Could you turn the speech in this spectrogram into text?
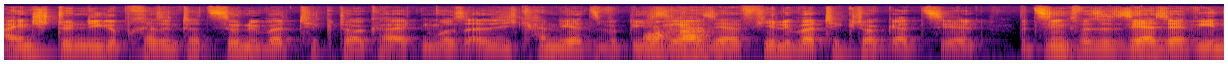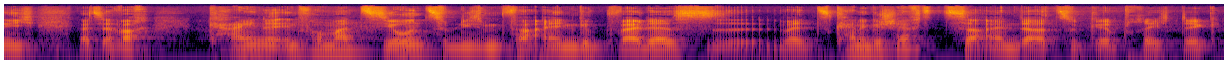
einstündige Präsentation über TikTok halten muss. Also ich kann dir jetzt wirklich Oha. sehr, sehr viel über TikTok erzählen. Beziehungsweise sehr, sehr wenig, weil es einfach keine Informationen zu diesem Verein gibt, weil, das, weil es keine Geschäftszahlen dazu gibt, richtig.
